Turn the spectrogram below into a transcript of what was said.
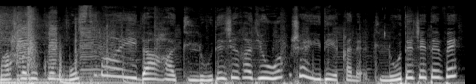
مرحبا بكم مستمعي اذاعه لودجي راديو ومشاهدي قناة لودجي تيفي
